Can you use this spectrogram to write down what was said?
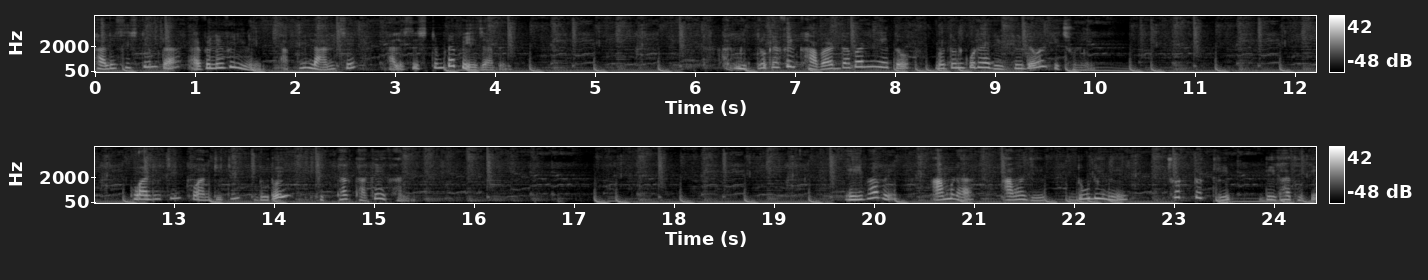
থালি সিস্টেমটা অ্যাভেলেবেল নেই। আপনি লাঞ্চে থালি সিস্টেমটা পেয়ে যাবেন। আর মিত্র ক্যাফের খাবার দাবার নিয়ে তো নতুন করে আর রিভিউ দেওয়ার কিছু নেই। কোয়ালিটি কোয়ান্টিটি দুটোই ঠিকঠাক থাকে এখানে। এইভাবে আমরা আমাদের দুদিনের ছোট্ট ট্রিপ দীঘা থেকে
